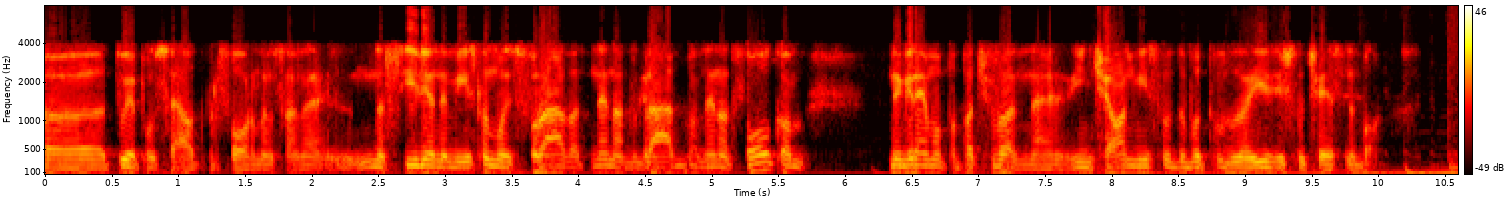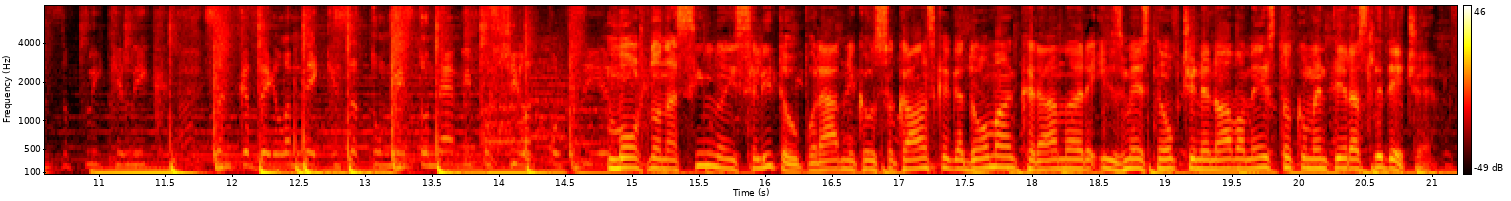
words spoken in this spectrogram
Uh, tu je pa vse od performansa. Ne. Nasilje ne mislimo izforavati ne nad zgradbo, ne nad folkom, ne gremo pa pač ven. Ne. In če on misli, da bo to izišlo čez, ne bo. Možno nasilno izselitev uporabnikov Sokolskega doma Kramer iz mestne občine Novo mesto komentira sledeče.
